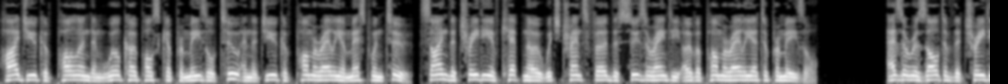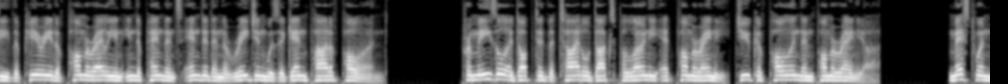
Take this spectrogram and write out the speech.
High Duke of Poland and Wielkopolska Przemysl II and the Duke of Pomerania Mestwin II, signed the Treaty of Kepno which transferred the suzerainty over Pomerania to Przemysl. As a result of the treaty the period of Pomeranian independence ended and the region was again part of Poland. Przemysl adopted the title Dux Polonii et Pomeranii Duke of Poland and Pomerania. Mestwin,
